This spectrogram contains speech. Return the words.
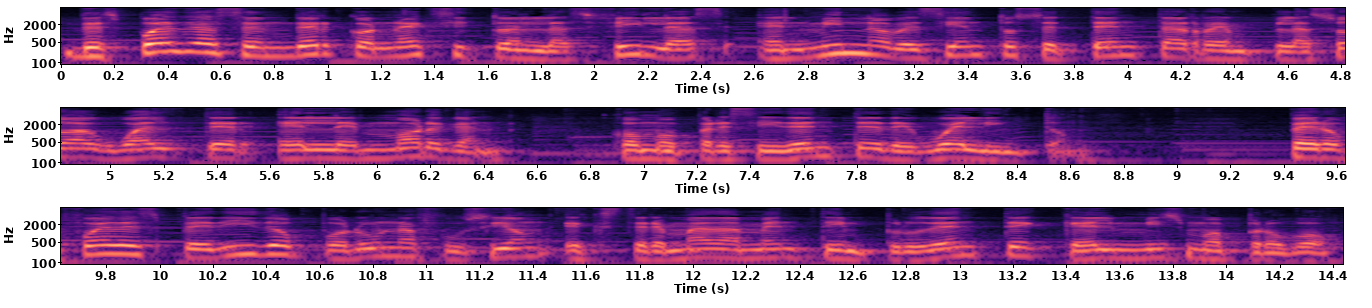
Después de ascender con éxito en las filas, en 1970 reemplazó a Walter L. Morgan como presidente de Wellington, pero fue despedido por una fusión extremadamente imprudente que él mismo aprobó.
